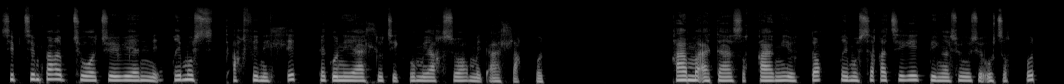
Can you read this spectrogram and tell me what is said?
септембарип 22-ианни қимуссит арфиниллит такуниааллутик умиарсуармит аалларпут. Qaama ataaseqqaangiuttoq qimussaqatigit pingasuusu uterput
